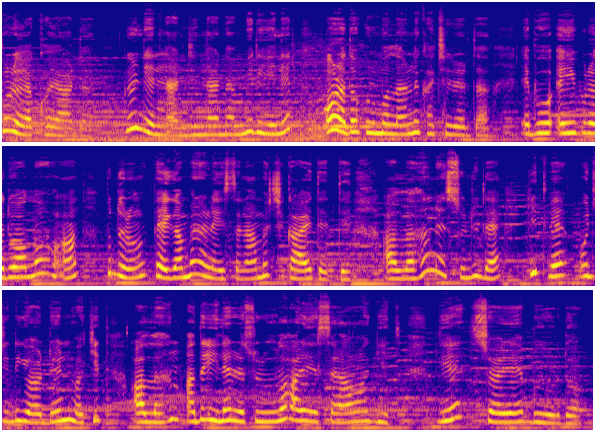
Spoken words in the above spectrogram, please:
buraya koyardı. Gül denilen cinlerden biri gelir, orada hurmalarını kaçırırdı. Ebu Eyyub radıyallahu anh bu durumu Peygamber aleyhisselama şikayet etti. Allah'ın Resulü de git ve o cini gördüğün vakit Allah'ın adı ile Resulullah aleyhisselama git diye söyle buyurdu.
